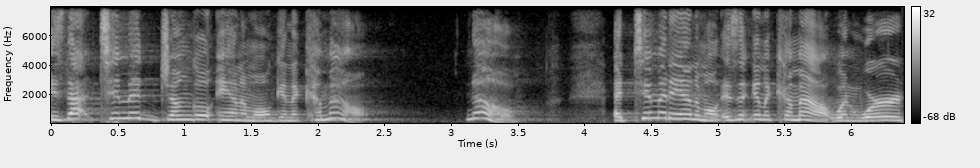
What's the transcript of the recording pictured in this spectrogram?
Is that timid jungle animal gonna come out? No. A timid animal isn't gonna come out when we're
